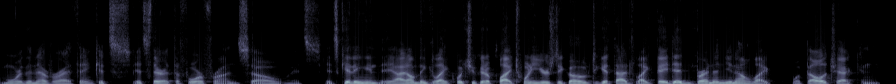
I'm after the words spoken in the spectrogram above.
more than ever, I think it's it's there at the forefront. So it's it's getting. I don't think like what you could apply 20 years ago to get that like they did, Brendan. You know, like what Belichick and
